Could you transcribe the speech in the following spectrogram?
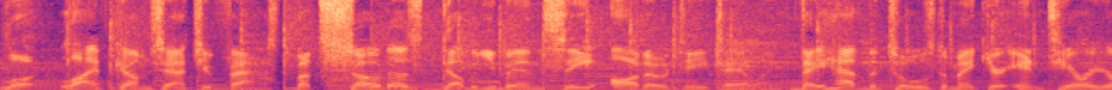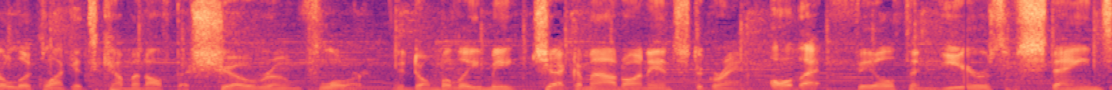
Look, life comes at you fast, but so does WBNC Auto Detailing. They have the tools to make your interior look like it's coming off the showroom floor. You don't believe me? Check them out on Instagram. All that filth and years of stains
